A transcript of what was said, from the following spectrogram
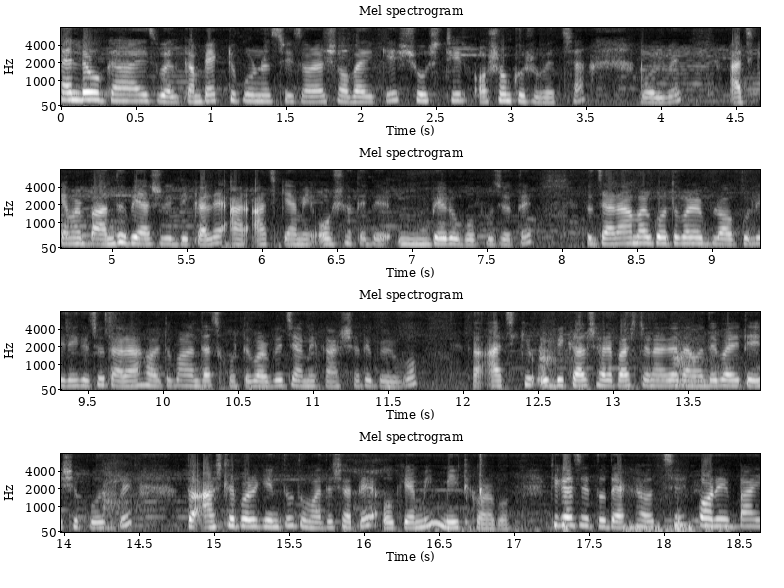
Hello guys welcome back to Purnashri চড়া সবাইকে ষষ্ঠীর অসংখ্য শুভেচ্ছা বলবে। আজকে আমার বান্ধবী আসবে বিকালে, আর আজকে আমি ওর সাথে বেরোবো পুজোতে। তো যারা আমার গতবারের ব্লগগুলি রেখেছো তারা হয়তো আন্দাজ করতে পারবে যে আমি কার সাথে বেরোবো। তো আজকে ও বিকাল সাড়ে পাঁচটা নাগাদ আমাদের বাড়িতে এসে পৌঁছবে তো আসলে পরে কিন্তু তোমাদের সাথে ওকে আমি মিট করাবো। ঠিক আছে, তো দেখা হচ্ছে। পরে বাই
